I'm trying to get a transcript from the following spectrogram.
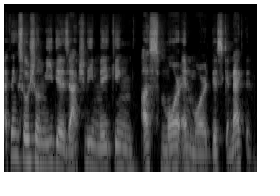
I think social media is actually making us more and more disconnected.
